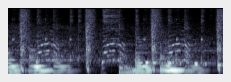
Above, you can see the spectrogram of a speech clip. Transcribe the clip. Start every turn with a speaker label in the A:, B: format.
A: Come on, come on, come on.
